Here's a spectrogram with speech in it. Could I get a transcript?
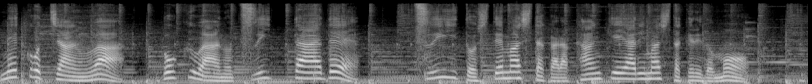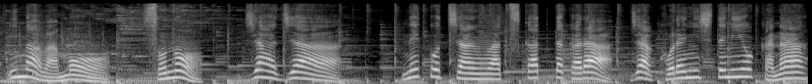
猫ちゃんは僕はあのツイッターでツイートしてましたから関係ありましたけれども今はもうそのじゃあじゃあ猫ちゃんは使ったからじゃあこれにしてみようかな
